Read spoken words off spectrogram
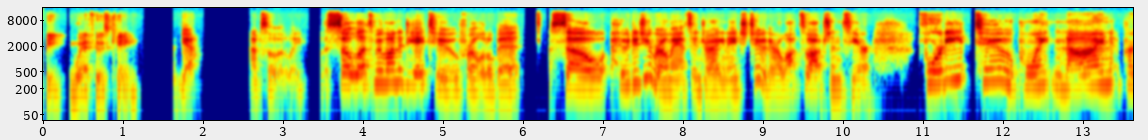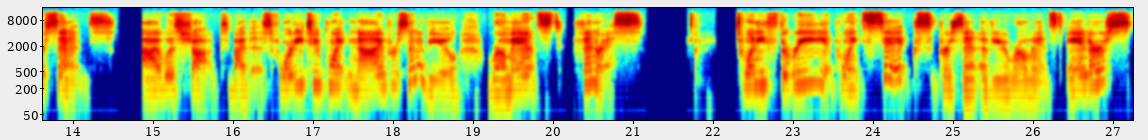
be with who's king. Yeah, absolutely. So let's move on to DA2 for a little bit. So, who did you romance in Dragon Age 2? There are lots of options here. 42.9% I was shocked by this. 42.9% of you romanced Fenris. 23.6% of you romanced Anders.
